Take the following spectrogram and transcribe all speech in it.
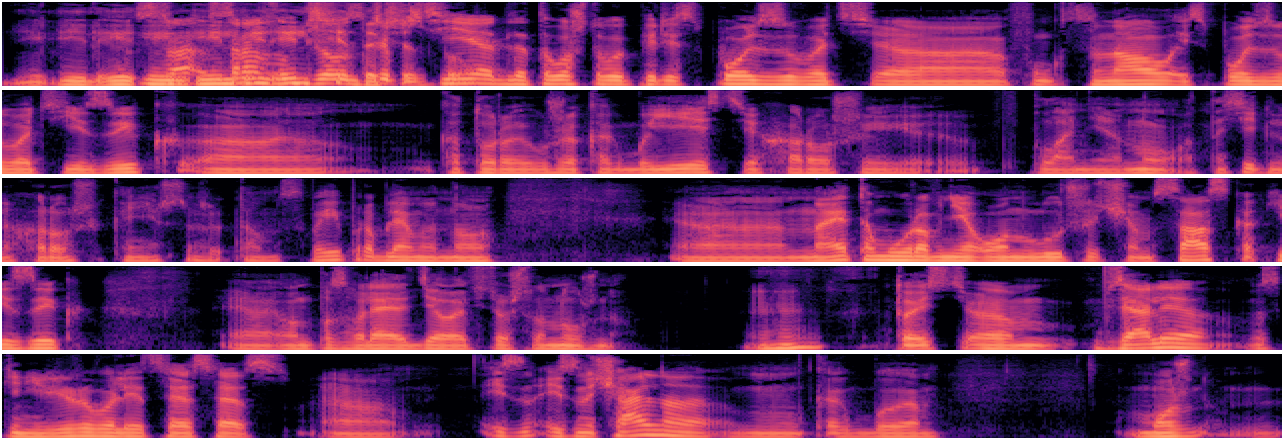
Или, Сра- или, сразу или в JavaScript для того, чтобы переиспользовать э, функционал, использовать язык, э, который уже как бы есть и хороший в плане, ну, относительно хороший, конечно же, там свои проблемы, но э, на этом уровне он лучше, чем SAS как язык, э, он позволяет делать все, что нужно. Uh-huh. То есть э, взяли, сгенерировали CSS. Э, из, изначально как бы можно,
